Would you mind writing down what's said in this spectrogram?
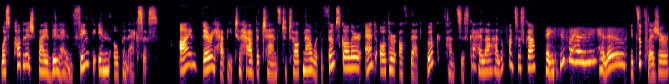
was published by Wilhelm Fink in open access. I'm very happy to have the chance to talk now with the film scholar and author of that book, Franziska Heller. Hello, Franziska. Thank you for having me. Hello. It's a pleasure.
